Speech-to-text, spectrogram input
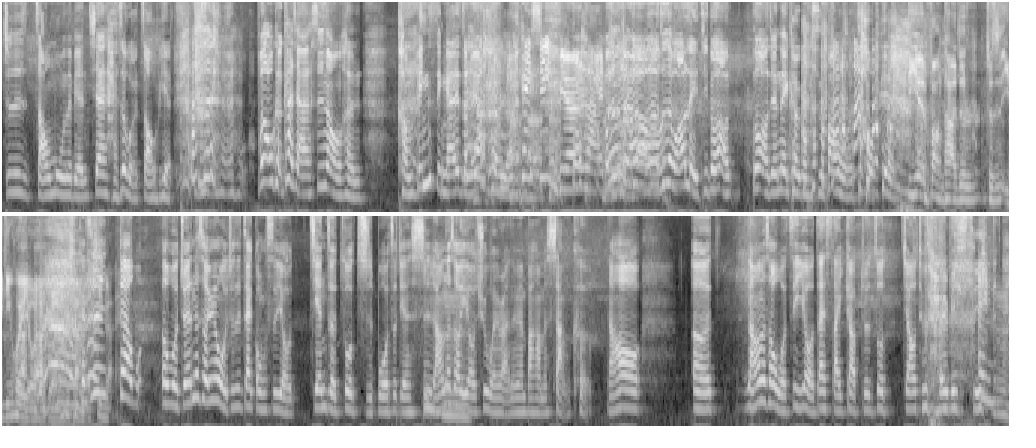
就是招募那边，现在还是我的照片，就是 不知道我可能看起来是那种很 convincing 还是怎么样的人，可以吸引别人来，我就觉得就是我要累积多少多少间内科公司放我的照片。第一眼放他就是就是一定会有人想可是进来，对啊，我呃，我觉得那时候因为我就是在公司有兼着做直播这件事，嗯然后那时候也有去微软那边帮他们上课，然后呃，然后那时候我自己又有在 side job 就是做教 to 的 ABC。哎，嗯，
